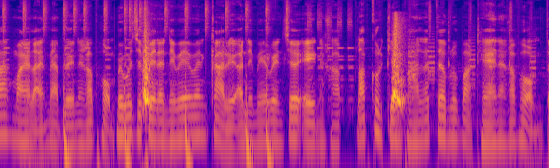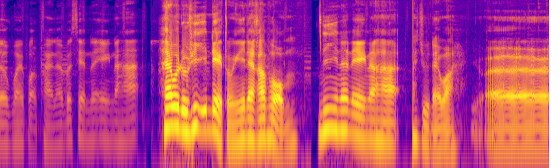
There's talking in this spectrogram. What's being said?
มากมายหลายแมปเลยนะครับผมไม่ว่าจะเป็น Anime แวนการ์ดหรือ Anime Ranger เองนะครับรับกดเกมพาร์และเติมรูปบัตรแท้นะครับผมเติมไวปลอดภัย100%นั่นเองนะฮะให้มาดูที่อินเด็กตรงนี้นะครับผมนี่นั่นเองนะฮะอยู่ไหนวะเอ่อ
